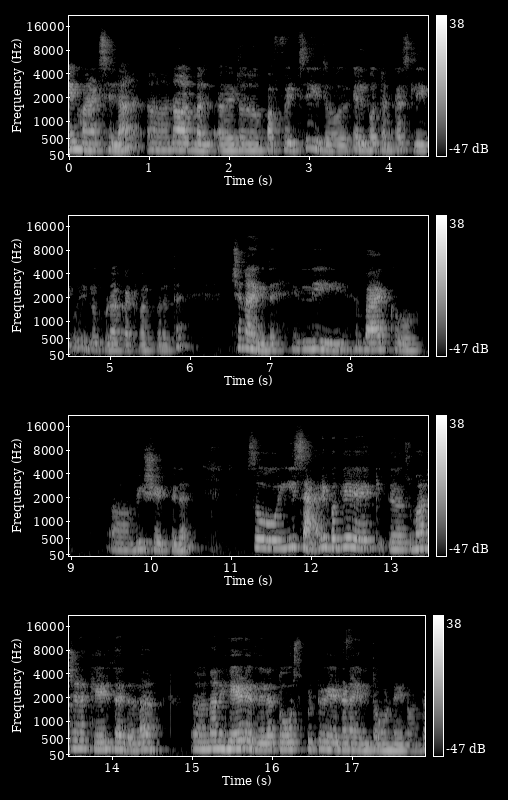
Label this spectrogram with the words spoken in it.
ಏನು ಮಾಡಿಸಿಲ್ಲ. ನಾರ್ಮಲ್ ಇದು ಪಫ್ ಇಟ್ಸಿ ಇದು ಎಲ್ಬೋ ತನಕ ಸ್ಲೀವು ಇಲ್ಲೂ ಕೂಡ ಕಟ್ ವರ್ಕ್ ಬರುತ್ತೆ. ಚೆನ್ನಾಗಿದೆ. ಇಲ್ಲಿ ಬ್ಯಾಕು ವಿ ಶೇಪ್ ಇದೆ. ಸೊ ಈ ಸ್ಯಾರಿ ಬಗ್ಗೆ ಸುಮಾರು ಜನ ಕೇಳ್ತಾ ಇದ್ರಲ್ಲ ನಾನು ಹೇಳಿರಲಿಲ್ಲ, ತೋರಿಸ್ಬಿಟ್ಟು ಹೇಳೋಣ ಎಲ್ಲಿ ತೊಗೊಂಡೇನು ಅಂತ.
